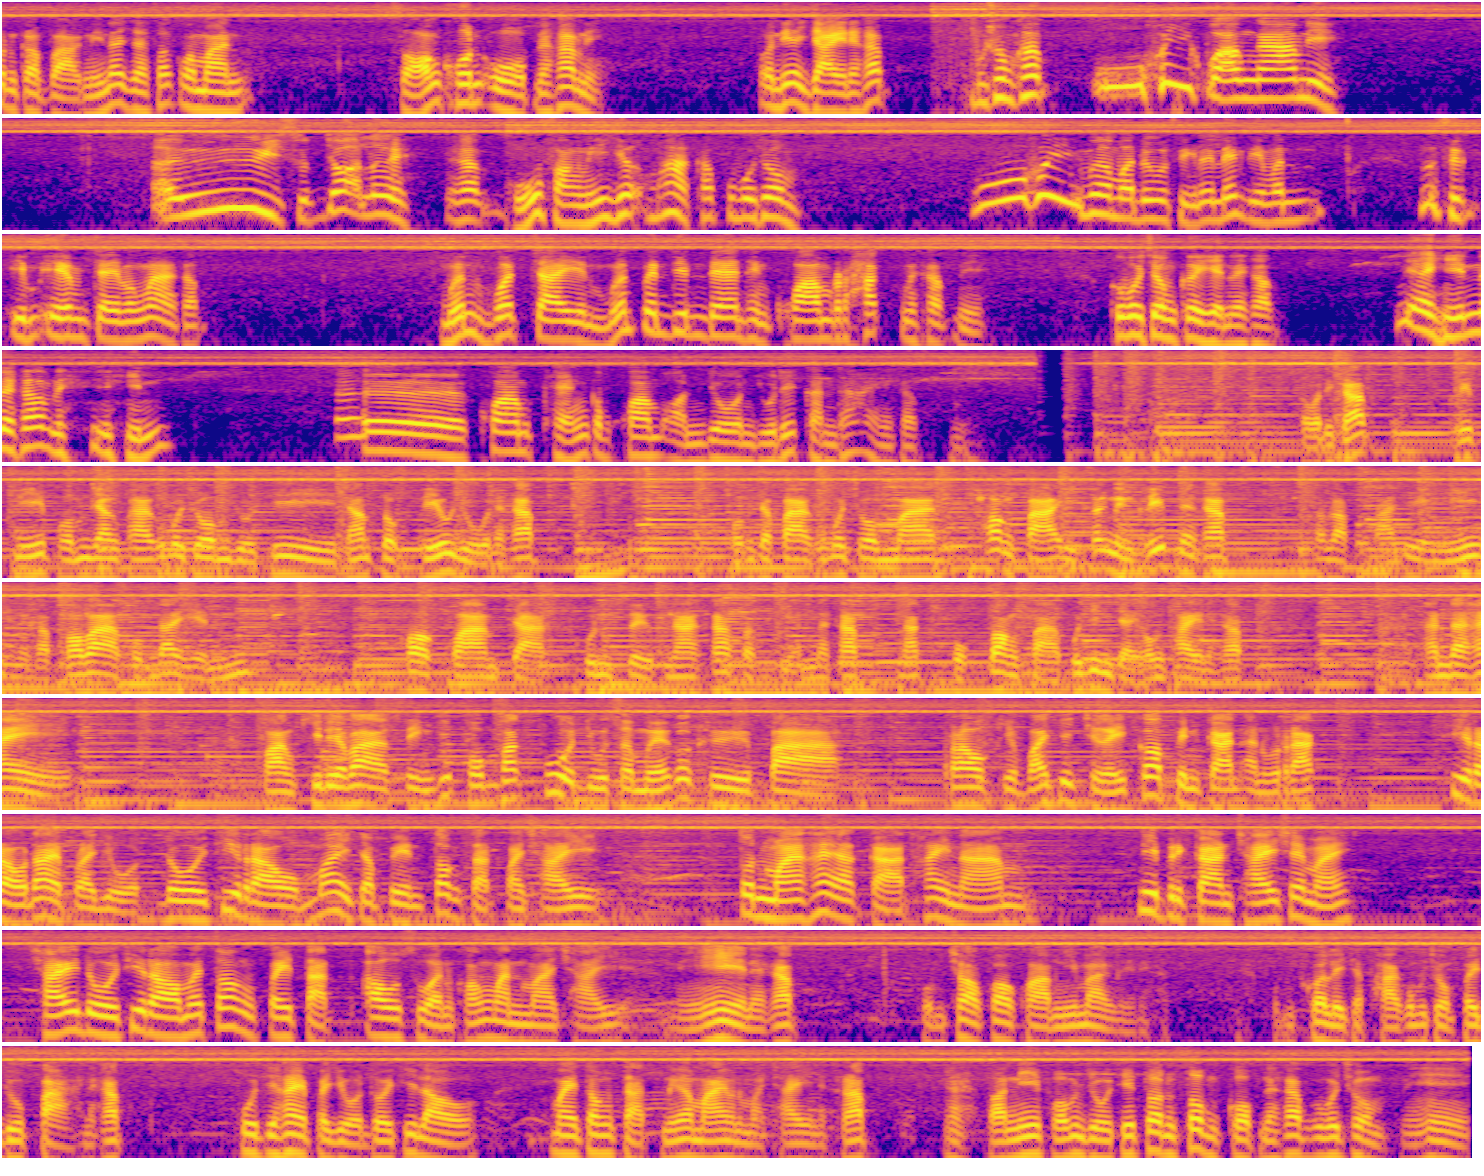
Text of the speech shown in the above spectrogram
ต้นกระบากนี้น่าจะสักประมาณสองคนโอบนะครับนี่ต้นนี้ใหญ่นะครับผู้ชมครับโอ้ยความงามนี่เอ้ยสุดยอดเลยนะครับหูฝั่งนี้เยอะมากครับคุณผู้ชมโอ้ยเมื่อมาดูสิ่งเล็กๆนี่มันรู้สึกอิ่มเอมใจมากๆครับ เหมือนหัวใจเหมือนเป็นดินแดนแห่งความรักนะครับนี่คุณผู้ชมเคยเห็นไหมครับเนี่ยหินนะครับนี่หิน เออความแข็งกับความอ่อนโยนอยู่ด้วยกันได้นะครับ สวัสดีครับ คลิปนี้ผมยังพาคุณผู้ชมอยู่ที่น้ำตกพลิ้วอยู่นะครับ ผมจะพาคุณผู้ชมมาท่องป่าอีกสักหนึ่งคลิปนะครับสำหรับสถานที่อย่างนี้นะครับ เพราะว่าผมได้เห็นข้อความจากคุณสืบนาคาสเสถียรนะครับ นักปกป้องป่าผู้ยิ่งใหญ่ของไทยนะครับ ท่านได้ให้ความคิดไว้ว่าสิ่งที่ผมพักพูดอยู่เสมอก็คือป่าเราเก็บไว้เฉยๆก็เป็นการอนุรักษ์ที่เราได้ประโยชน์ โดยที่เราไม่จำเป็นต้องตัดมาใช้ ต้นไม้ให้อากาศให้น้ำนี่เป็นการใช้ใช่ไหม ใช้โดยที่เราไม่ต้องไปตัดเอาส่วนของมันมาใช้นี่นะครับ ผมชอบข้อความนี้มากเลยนะครับ ผมก็เลยจะพาคุณผู้ชมไปดูป่านะครับ ผู้ที่ให้ประโยชน์โดยที่เราไม่ต้องตัดเนื้อไม้มันมาใช้นะครับตอนนี้ผมอยู่ที่ต้นส้มกบนะครับคุณผู้ชมนี่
